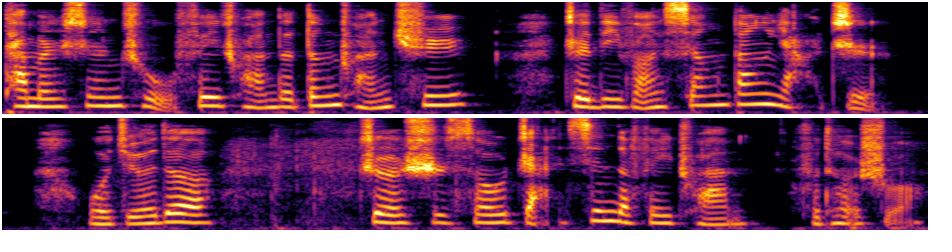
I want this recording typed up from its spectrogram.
他们身处飞船的登船区，这地方相当雅致。我觉得这是艘崭新的飞船。福特说：“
